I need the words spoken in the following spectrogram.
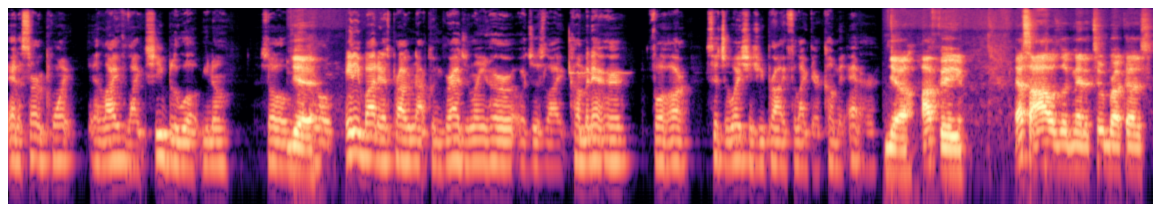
they at a certain point in life. Like she blew up, you know. So Yeah. so anybody that's probably not congratulating her or just like coming at her for her situation, she probably feel like they're coming at her. Yeah, I feel you. That's how I was looking at it too, bro. Because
